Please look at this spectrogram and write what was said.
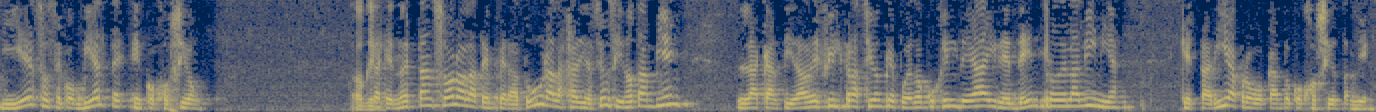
Y eso se convierte en cojoción. O sea que no es tan solo la temperatura, la radiación, sino también la cantidad de filtración que puede ocurrir de aire dentro de la línea que estaría provocando cojosión también.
